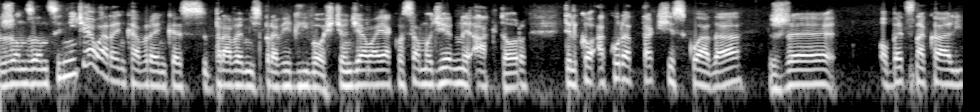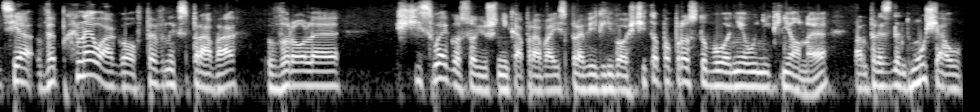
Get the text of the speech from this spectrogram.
rządzący, nie działa ręka w rękę z prawem i sprawiedliwością. Działa jako samodzielny aktor, tylko akurat tak się składa, że obecna koalicja wepchnęła go w pewnych sprawach w rolę ścisłego sojusznika Prawa i Sprawiedliwości. To po prostu było nieuniknione. Pan prezydent musiał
